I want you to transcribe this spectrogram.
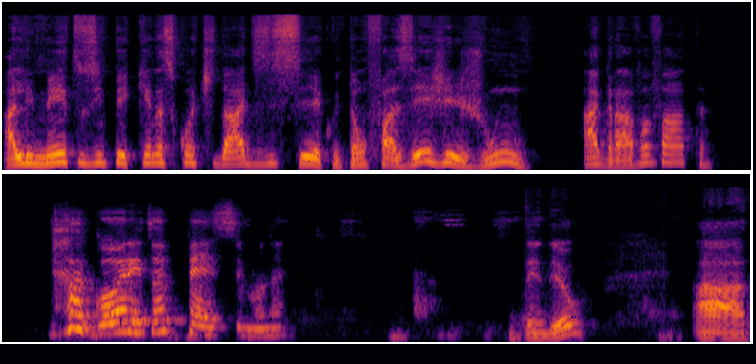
alimentos em pequenas quantidades e seco. Então, fazer jejum agrava vata. Agora, então é péssimo, né? Entendeu? Ah,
